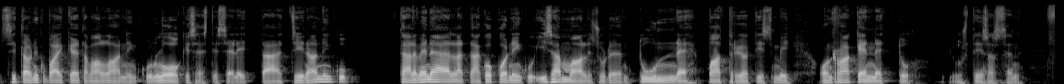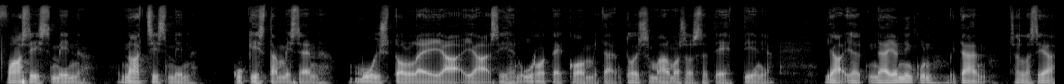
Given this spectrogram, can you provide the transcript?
Sitä on niin kuin vaikea tavallaan niin kuin loogisesti selittää. Että siinä on niin kuin, täällä Venäjällä tämä koko niin kuin isänmaallisuuden tunne, patriotismi on rakennettu justiinsa sen fasismin, natsismin kukistamisen muistolle ja, ja siihen urotekoon, mitä toisessa maailmansodassa tehtiin. Ja, ja, ja nämä ei ole niin kuin mitään sellaisia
